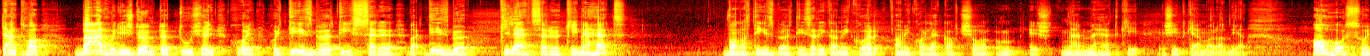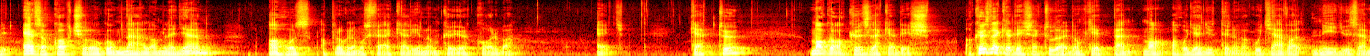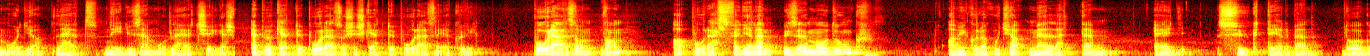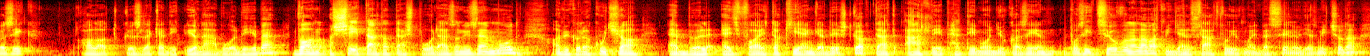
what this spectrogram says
Tehát ha bárhogy is döntött úgy, hogy, hogy, hogy tízből tízszerű, vagy tízből kilencszerű kimehet, van a tízből tizedik, amikor, amikor lekapcsolom, és nem mehet ki, és itt kell maradnia. Ahhoz, hogy ez a kapcsológom nálam legyen, ahhoz a programot fel kell írnom kölyökkorba. Egy. Kettő. Maga a közlekedés. A közlekedésnek tulajdonképpen ma, ahogy együtt élünk a kutyával, négy üzemmódja lehet, négy üzemmód lehetséges. Ebből kettő pórázos és kettő póráz nélküli. Pórázon van a pórázfegyelem üzemmódunk, amikor a kutya mellettem egy szűk térben dolgozik, halad, közlekedik, jön A-ból B-be. Van a sétáltatás pórázon üzemmód, amikor a kutya ebből egyfajta kiengedést kap, tehát átlépheti mondjuk az én pozícióvonalamat, mindjárt ezt át fogjuk majd beszélni, hogy ez micsoda,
